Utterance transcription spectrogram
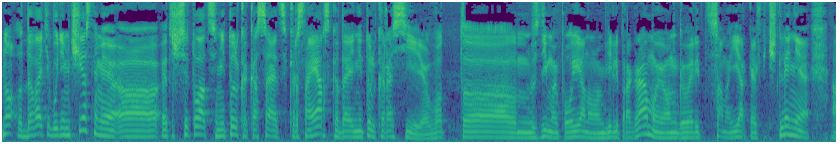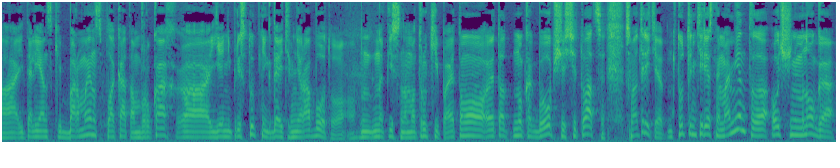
Но давайте будем честными, э, эта же ситуация не только касается Красноярска, да и не только России. Вот э, здесь Димой Полуяновым вели программу, и он говорит, самое яркое впечатление, а, итальянский бармен с плакатом в руках, а, я не преступник, дайте мне работу, написанным от руки, поэтому это, ну, как бы общая ситуация. Смотрите, тут интересный момент, очень много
